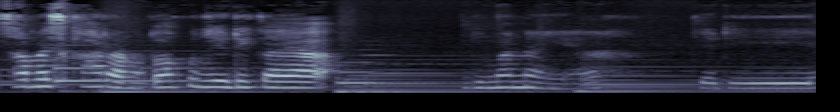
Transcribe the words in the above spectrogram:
sampai sekarang tuh aku jadi kayak gimana ya jadi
